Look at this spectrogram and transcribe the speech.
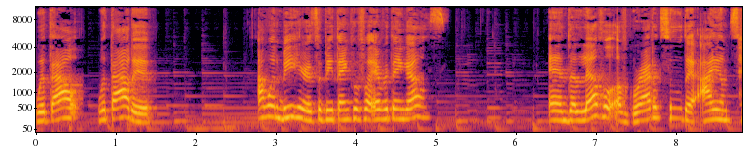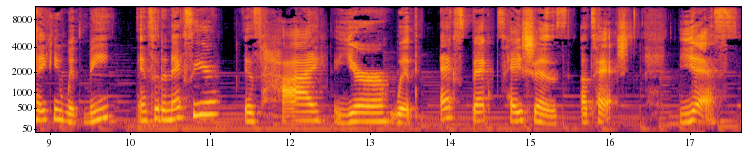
Without without it, I wouldn't be here to be thankful for everything else. And the level of gratitude that I am taking with me into the next year is higher with expectations attached. Yes,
